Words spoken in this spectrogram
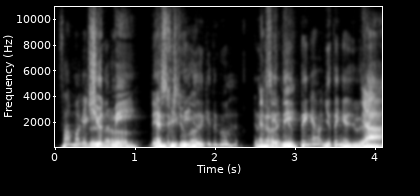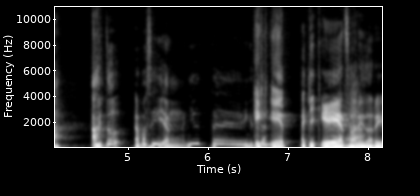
sama kayak gue Shoot denger Me, Day6 NCT juga. gitu gue denger NCT. Newting ya Newting ya judulnya Ya, Ah. itu apa sih yang Newting gitu Kick kan It. eh Kick It Ya. sorry sorry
